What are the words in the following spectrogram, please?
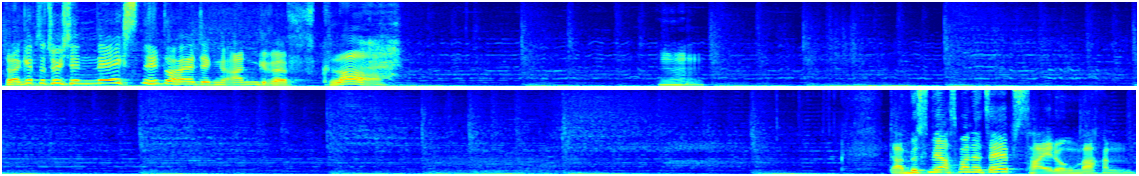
Da gibt es natürlich den nächsten hinterhältigen Angriff. Klar. Hm. Da müssen wir erstmal eine Selbstheilung machen.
